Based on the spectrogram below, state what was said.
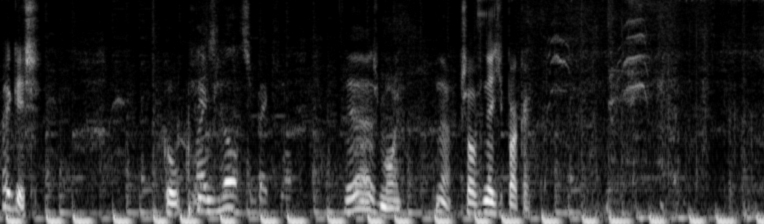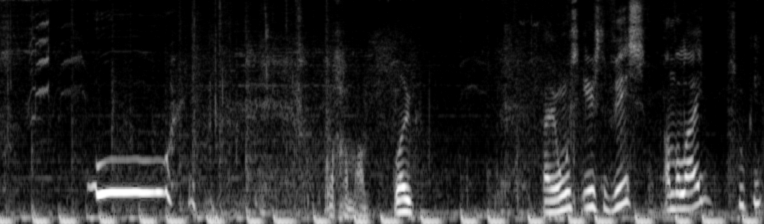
Kijk eens. Cool. Hij is wel spekvlak. Ja, dat is mooi. Nou, ik zal even netje pakken. Oeh. Lachen man. Leuk. Nou jongens, eerste vis aan de lijn. Snoekie.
